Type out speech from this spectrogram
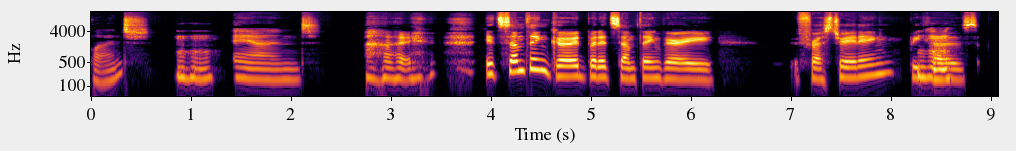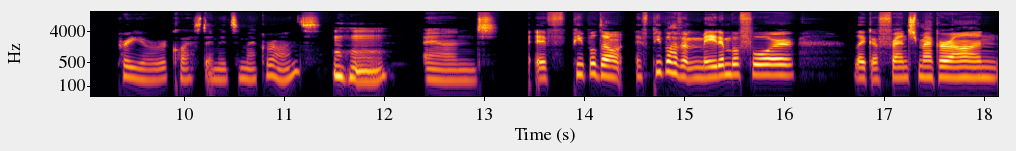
lunch, Mm-hmm. and I, it's something good, but it's something very frustrating because, per your request, I made some macarons, Mm-hmm. and if people don't, if people haven't made them before, like a French macaron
